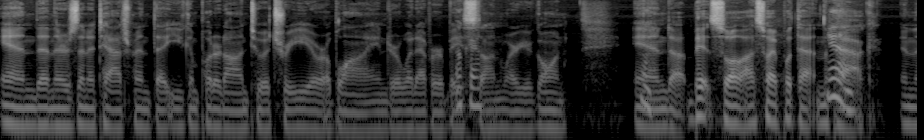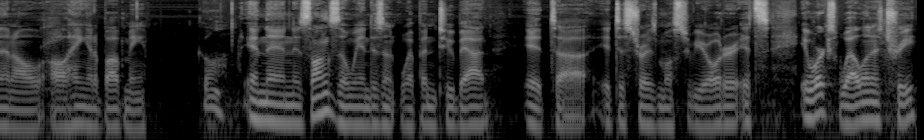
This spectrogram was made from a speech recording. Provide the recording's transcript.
And then there's an attachment that you can put it onto a tree or a blind or whatever based Okay. on where you're going. And uh, bit so uh, so I put that in the Yeah. pack, and then I'll I'll hang it above me. Cool. And then as long as the wind isn't whipping too bad, it uh, it destroys most of your odor. It's it works well in a tree,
